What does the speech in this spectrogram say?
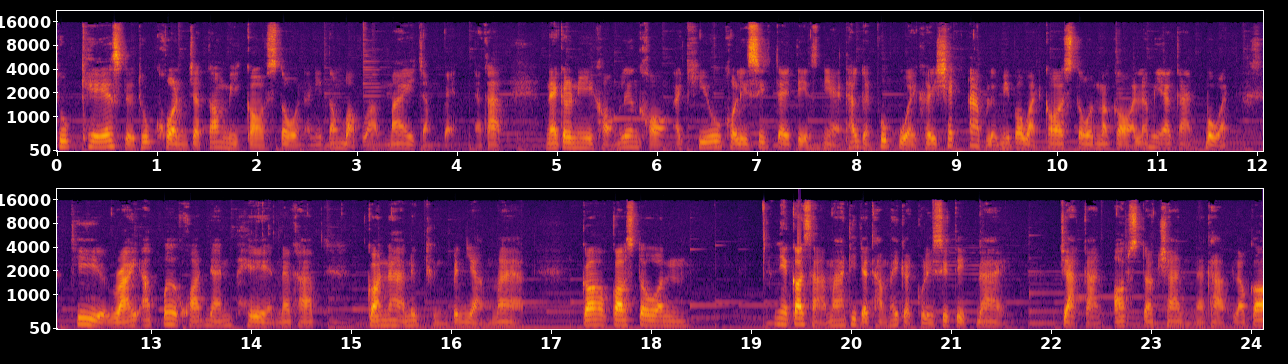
ทุกเคสหรือทุกคนจะต้องมี gallstone อันนี้ต้องบอกว่าไม่จำเป็นนะครับ ในกรณีของเรื่องของ acute cholecystitis เนี่ย ถ้าเกิดผู้ป่วยเคยเช็คอัพหรือมีประวัติ gallstone มาก่อน แล้วมีอาการปวดที่ right upper quadrant pain นะครับ ก็น่านึกถึงเป็นอย่างมาก ก็ gallstone เนี่ยก็สามารถที่จะทำให้เกิด cholecystitis ได้ จากการ obstruction นะครับ แล้วก็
